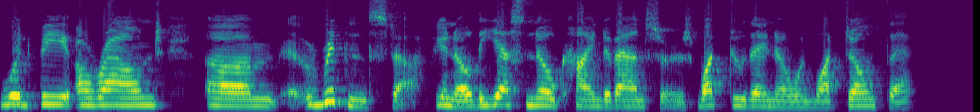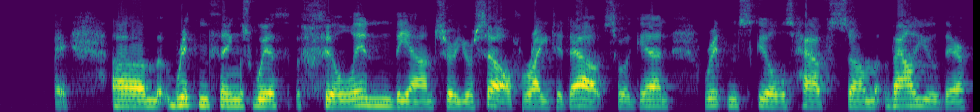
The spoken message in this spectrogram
would be around um, written stuff, you know, the yes no kind of answers. What do they know and what don't they? Um, written things with fill in the answer yourself, write it out. So, again, written skills have some value there.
